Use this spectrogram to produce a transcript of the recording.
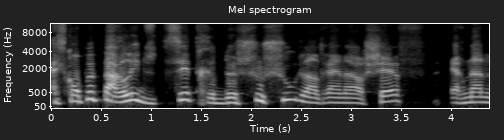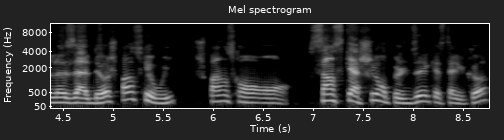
est-ce qu'on peut parler du titre de chouchou de l'entraîneur-chef Hernan Lozada? Je pense que oui. Je pense qu'on, sans se cacher, on peut le dire que c'était le cas.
